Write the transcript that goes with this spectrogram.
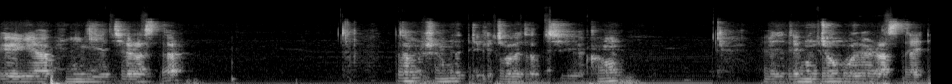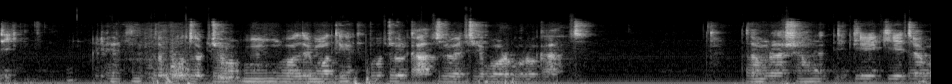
এরিয়া ভেঙে গিয়েছে রাস্তার তো আমরা সামনের দিকে চলে যাচ্ছি এখন। দেখুন, জঙ্গলের রাস্তা এটি। কিন্তু প্রচুর জঙ্গলের মধ্যে কিন্তু প্রচুর গাছ রয়েছে, বড় বড় গাছ। তো আমরা সামনের দিকে এগিয়ে যাব।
